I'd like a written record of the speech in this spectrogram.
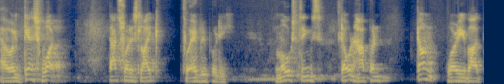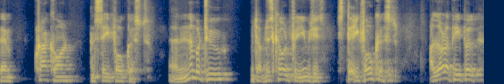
Well, guess what? That's what it's like for everybody. Most things don't happen. Don't worry about them. Crack on and stay focused. And number two, which I've just covered for you, which is stay focused a lot of people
